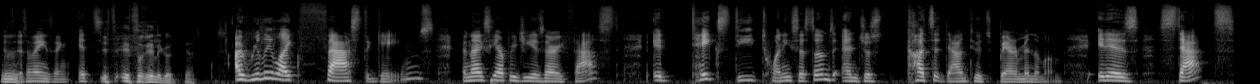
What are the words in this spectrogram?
It's, it's amazing. It's It's, it's really good. Yes. I really like fast games, and ICRPG is very fast. It takes D20 systems and just cuts it down to its bare minimum. It is stats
